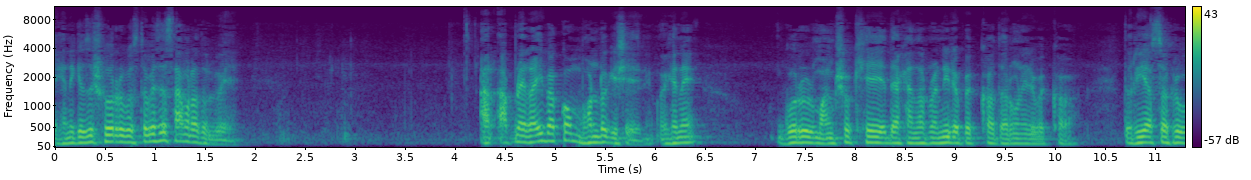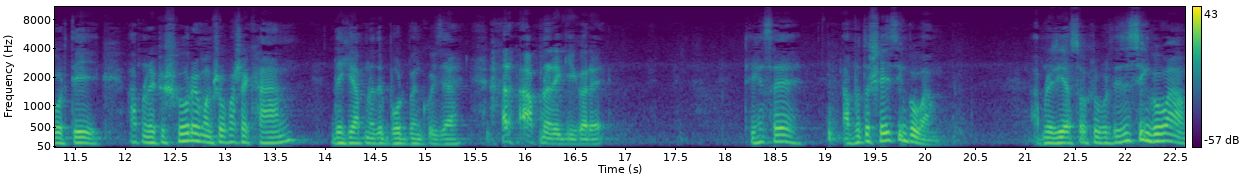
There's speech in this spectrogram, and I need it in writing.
এখানে কিছু শুয়োরের গোস্ত পেয়েছে চামড়া তুলবে। আর আপনারাই বা কম ভণ্ড কিসের? ওইখানে গরুর মাংস খেয়ে দেখান আপনার নিরপেক্ষ ধর্ম নিরপেক্ষ তো রিয়া চক্রবর্তী, আপনারা একটু শুয়োরের মাংস পাশে খান। দেখি আপনাদের ভোট ব্যাংক হয়ে যায়, আর আপনারা কি করে? ঠিক আছে? আপনার তো সেই সিংকুবাম আপনি রিয়া চক্রবর্তী, যে সিংকুবাম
